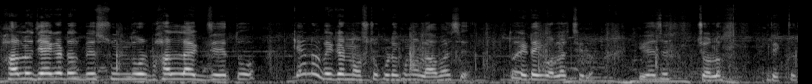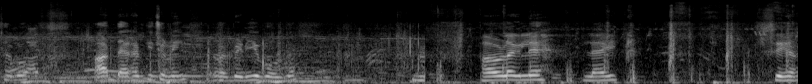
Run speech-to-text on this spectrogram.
ভালো জায়গাটা বেশ সুন্দর, ভালো লাগছে, তো কেন বেকার নষ্ট করে কোনো লাভ আছে? তো এটাই বলার ছিল। ঠিক আছে, চলো, দেখতে থাকো। আর দেখার কিছু নেই, এবার বেরিয়ে পড়ব। ভালো লাগলে লাইক শেয়ার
